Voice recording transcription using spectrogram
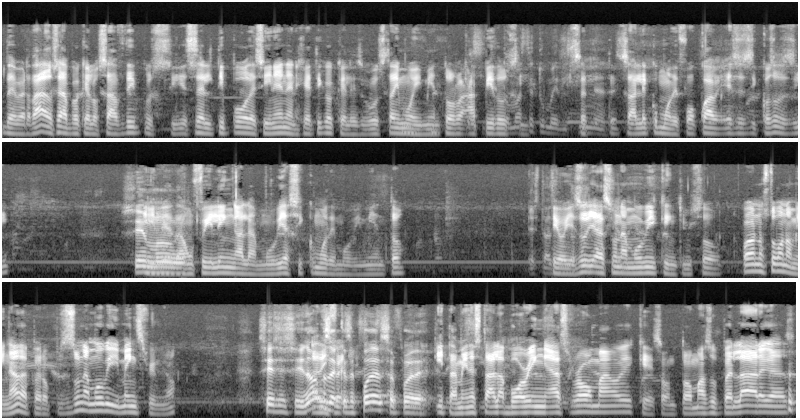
de verdad, o sea, porque los Safdie, pues sí, es el tipo de cine energético que les gusta y movimientos rápidos y tomaste tu se sale como de foco a veces y cosas así. Sí, y le da un feeling a la movie así como de movimiento. ¿estás Digo, y eso ya es una movie que incluso, bueno, no estuvo nominada, pero pues es una movie mainstream, ¿no? Sí, sí, sí. No, pues de que se puede, se puede. Y también está la Boring Ass Roma, güey, que son tomas súper largas.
